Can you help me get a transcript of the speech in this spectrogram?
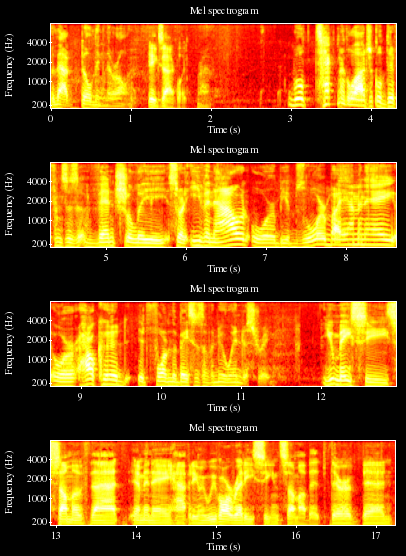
without building their own. Exactly. Right will technological differences eventually sort of even out or be absorbed by M&A or how could it form the basis of a new industry? You may see some of that M&A happening. I mean, we've already seen some of it. There have been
